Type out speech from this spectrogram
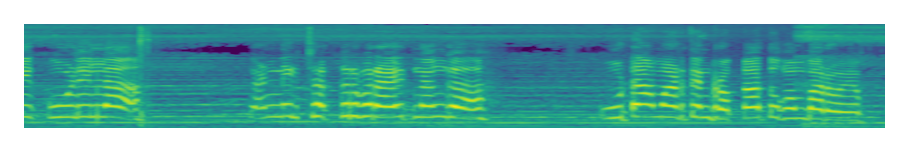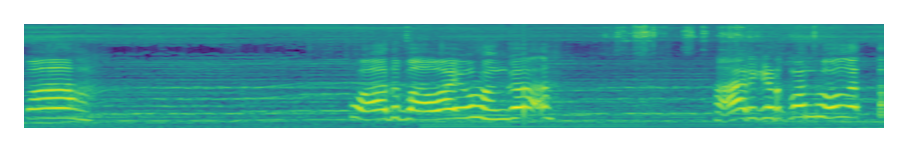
ಹೊಟ್ಟೆ ಕೂಳಿಲ್ಲ. ಕಣ್ಣಿಗೆ ಚಕ್ಕರ್ ಬರ ಆಯ್ತು ನಂಗ. ಊಟ ಮಾಡ್ತೇನೆ ರೊಕ್ಕ ತಗೊಂಬಾರೋ, ಯಪ್ಪ. ವಾದ ಬಾವ ಇವ್ ಹಾರಿ ಹಾರಿಗಿಡ್ಕೊಂಡ್ ಹೋಗತ್ತ.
